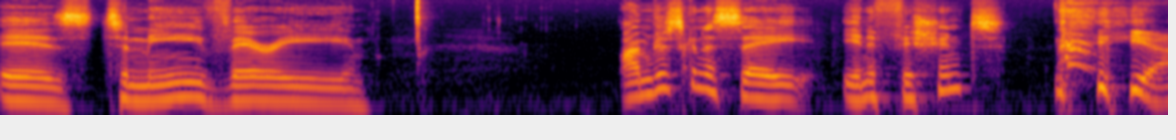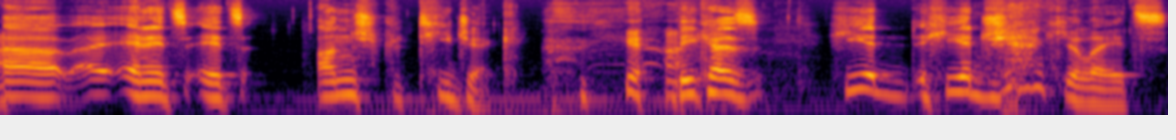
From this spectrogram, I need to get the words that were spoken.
is to me very I'm just gonna say inefficient. yeah. Uh, and it's it's unstrategic. yeah. Because he he ejaculates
